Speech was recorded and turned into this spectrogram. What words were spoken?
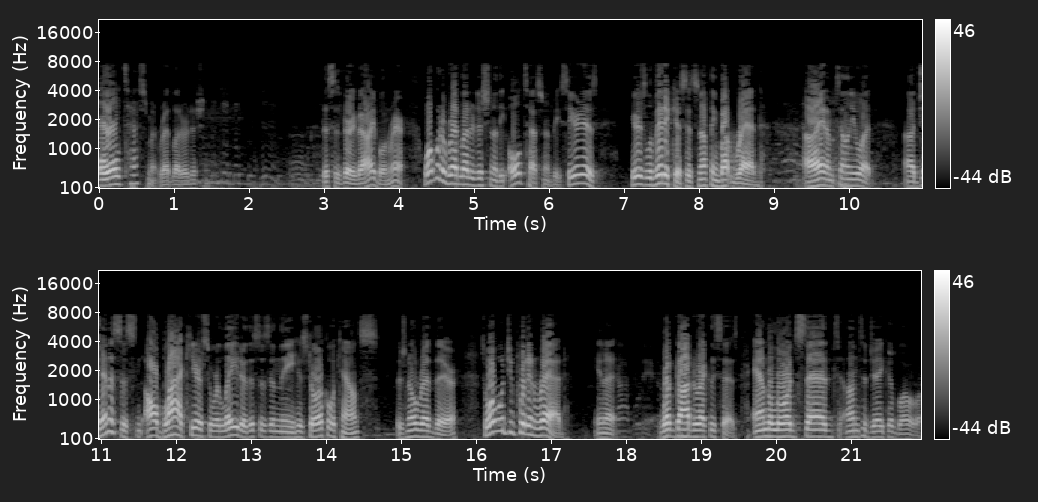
Old Testament red letter edition. This is very valuable and rare. What would a red letter edition of the Old Testament be? See, here it is. Here's Leviticus. It's nothing but red. All right, I'm telling you what. Uh, Genesis, all black here, so we're later. This is in the historical accounts. There's no red there. So what would you put in red? In a what God directly says. And the Lord said unto Jacob, blah blah blah.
